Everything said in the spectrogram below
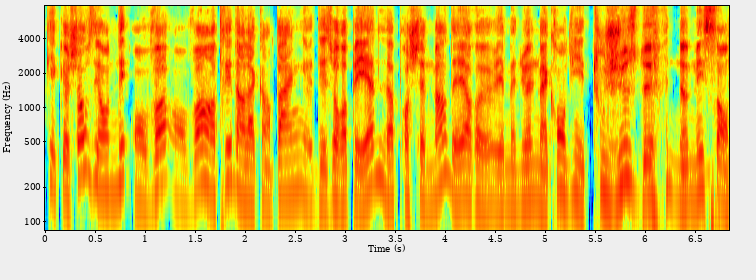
quelque chose et on va, entrer dans la campagne des européennes là prochainement. D'ailleurs, Emmanuel Macron vient tout juste de nommer son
